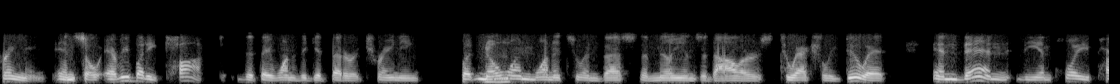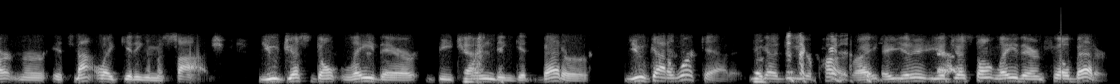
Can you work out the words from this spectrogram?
training. And so everybody talked that they wanted to get better at training but no mm-hmm. one wanted to invest the millions of dollars to actually do it. And then the employee partner it's not like getting a massage. You just don't lay there be trained yeah. and get better you've got to work at it. You got to do your part, right? You, you just don't lay there and feel better.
